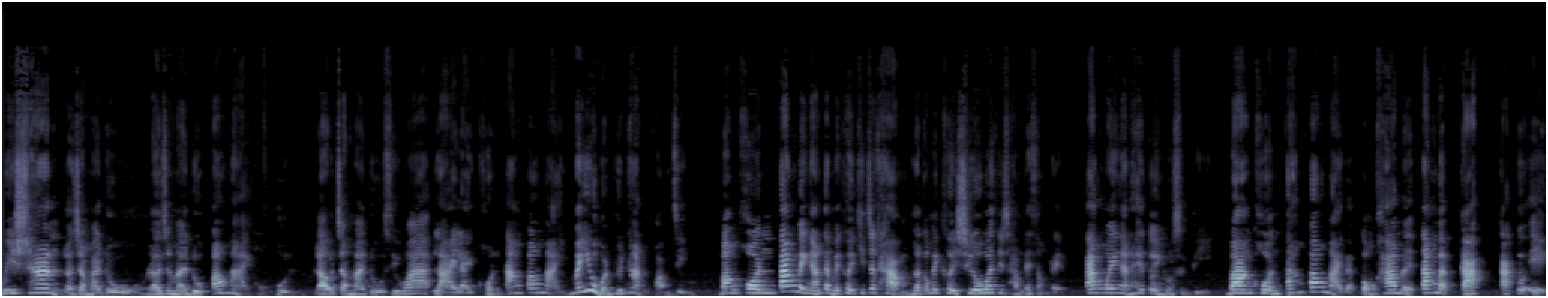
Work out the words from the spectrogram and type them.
วิชั่นเราจะมาดูเราจะมาดูเป้าหมายของคุณ เราจะมาดูซิว่าหลายๆ คนตั้งเป้าหมาย ไม่อยู่บนพื้นฐานความจริง บางคนตั้งไปงั้นแต่ไม่เคยคิดจะทำแล้วก็ไม่เคยเชื่อว่าจะทำได้สำเร็จ ตั้งไว้งั้นให้ตัวเองรู้สึกดี บางคนตั้งเป้าหมายแบบตรงข้ามเลย ตั้งแบบกักกักตัวเอง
